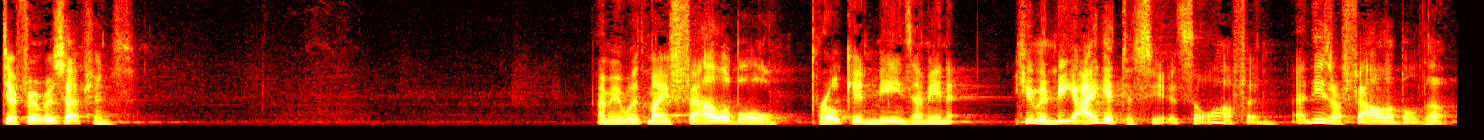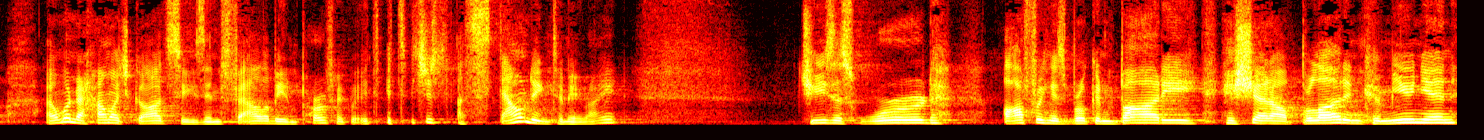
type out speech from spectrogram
Different receptions. I mean, with my fallible, broken means, I mean, human being, I get to see it so often. And these are fallible, though. I wonder how much God sees infallibly and perfectly. It's, it's, it's just astounding to me, right? Jesus' word, offering his broken body, his shed out blood in communion,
